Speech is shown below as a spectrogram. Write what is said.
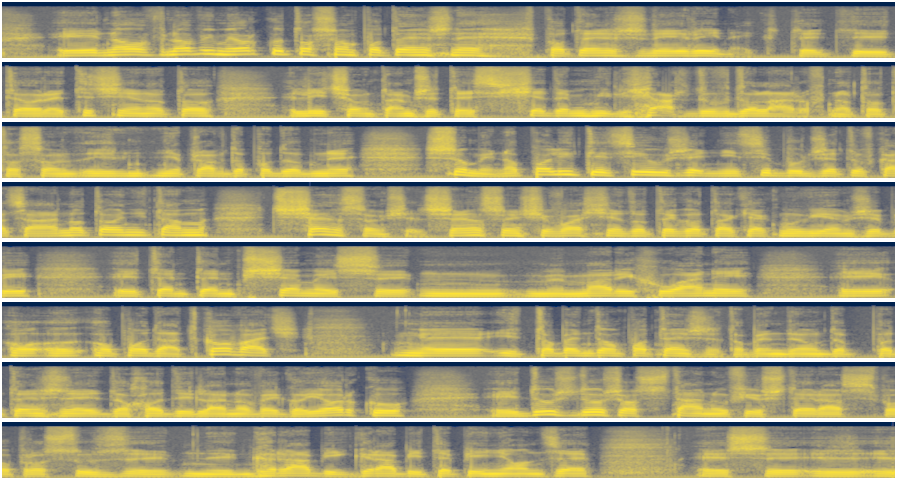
No, w Nowym Jorku to są potężny, potężny rynek. Te, teoretycznie no to liczą tam, że to jest 7 miliardów dolarów. No to, to są nieprawdopodobne sumy. No politycy, urzędnicy, budżetów KCA, no to oni tam trzęsą się. Trzęsą się właśnie do tego, tak jak mówiłem, żeby ten, ten przemysł marihuany opodatkować i to będą potężne, to będą do, potężne dochody dla Nowego Jorku. Duż, dużo stanów już teraz po prostu z, grabi, grabi te pieniądze z,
